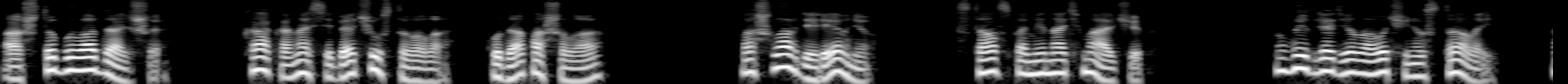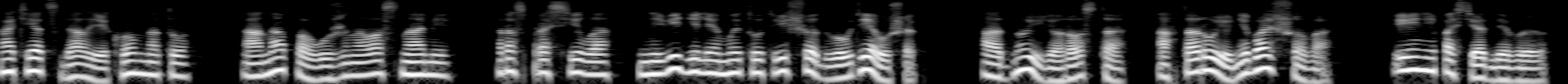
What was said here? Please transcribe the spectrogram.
а что было дальше?» Как она себя чувствовала? Куда пошла? Пошла в деревню. Стал вспоминать мальчик. Выглядела очень усталой. Отец дал ей комнату, она поужинала с нами, расспросила, не видели мы тут еще двух девушек. Одну ее роста, а вторую небольшого, и непоседливую.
